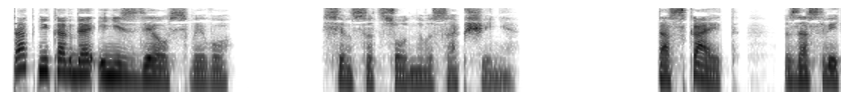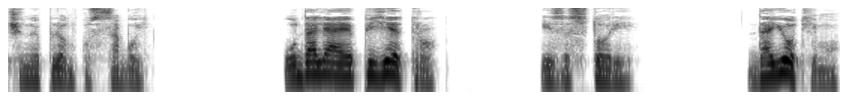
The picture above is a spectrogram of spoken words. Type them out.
так никогда и не сделал своего сенсационного сообщения. Таскает засвеченную пленку с собой. Удаляя Пьетро из истории, дает ему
